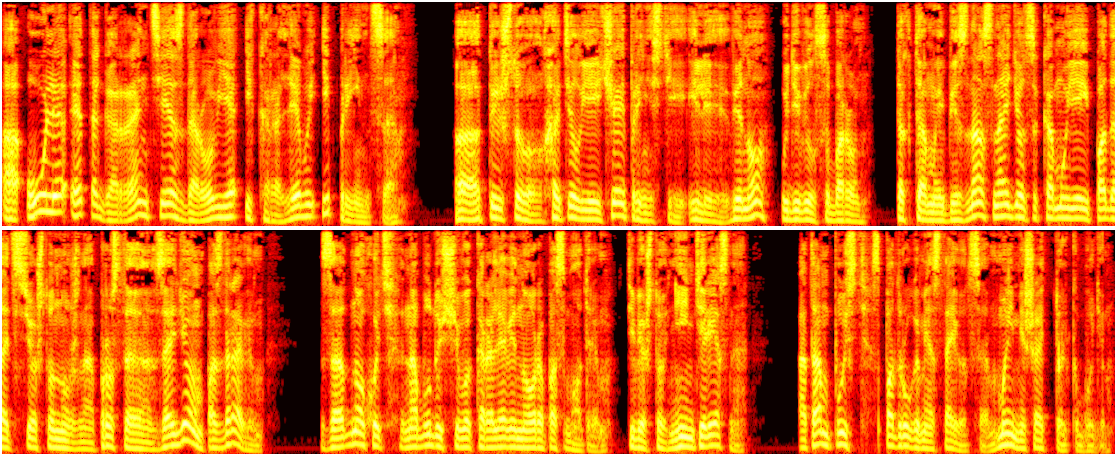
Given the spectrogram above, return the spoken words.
А Уля — это гарантия здоровья и королевы, и принца. «А ты что, хотел ей чай принести или вино?» — удивился барон. «Так там и без нас найдется, кому ей подать все, что нужно. Просто зайдем, поздравим. Заодно хоть на будущего короля Винора посмотрим. Тебе что, не интересно?» А там пусть с подругами остается, мы мешать только будем».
